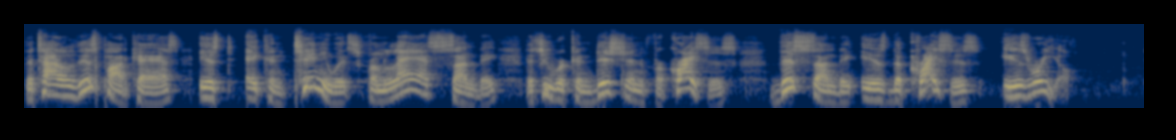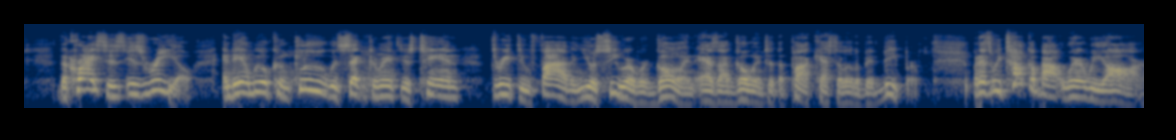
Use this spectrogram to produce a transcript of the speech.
The title of this podcast is a continuance from last Sunday that you were conditioned for crisis this Sunday is the crisis is real. The crisis is real. And then we'll conclude with 2 Corinthians 10 3 through 5, and you'll see where we're going as I go into the podcast a little bit deeper. But as we talk about where we are,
